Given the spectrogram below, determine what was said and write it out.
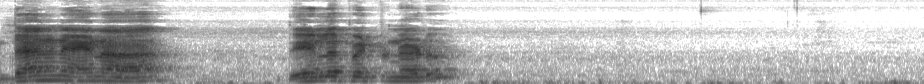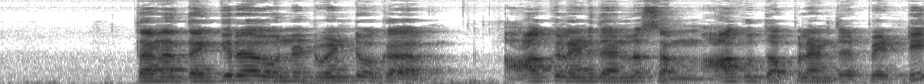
దానిని ఆయన దేనిలో పెట్టున్నాడు? తన దగ్గర ఉన్నటువంటి ఒక ఆకులాంటి దానిలో సమ్ ఆకు దొప్పలాంటి దానిలో పెట్టి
